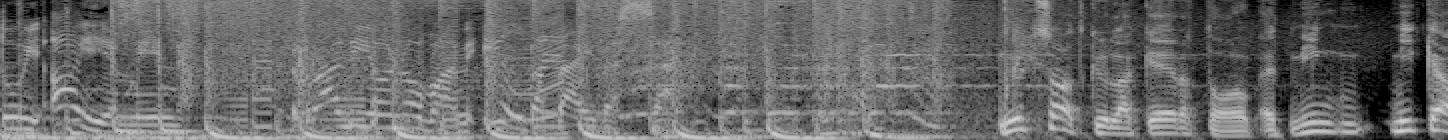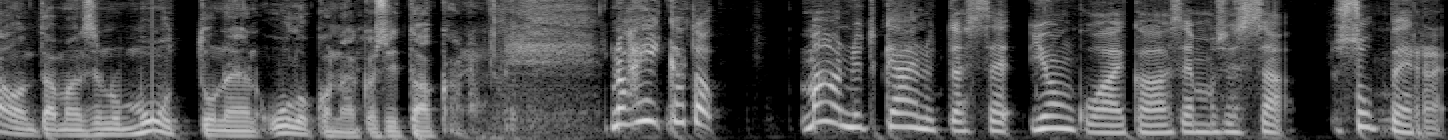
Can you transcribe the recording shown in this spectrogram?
tapahtui aiemmin Radionovan iltapäivässä. Nyt saat kyllä kertoa, että mikä on tämän sinun muuttuneen ulkonäkösi takana. No hei, kato, mä oon nyt käynyt tässä jonkun aikaa semmoisessa super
